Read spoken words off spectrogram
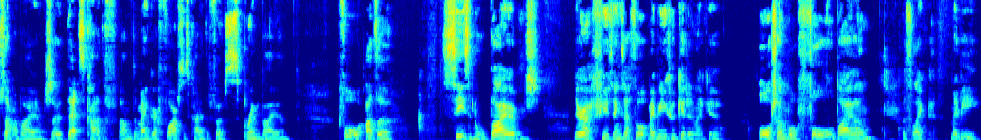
summer biome. So that's kind of the, um the mangrove forest is kind of the first spring biome. For other seasonal biomes, there are a few things I thought maybe you could get in like a autumn or fall biome with like maybe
